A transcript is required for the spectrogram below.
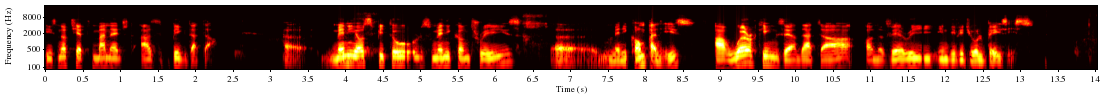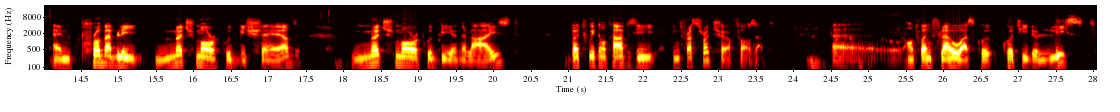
is not yet managed as big data. Uh, many hospitals, many countries, uh, many companies are working their data on a very individual basis. And probably much more could be shared, much more could be analyzed, but we don't have the infrastructure for that. Uh, Antoine Flahault has co quoted a list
